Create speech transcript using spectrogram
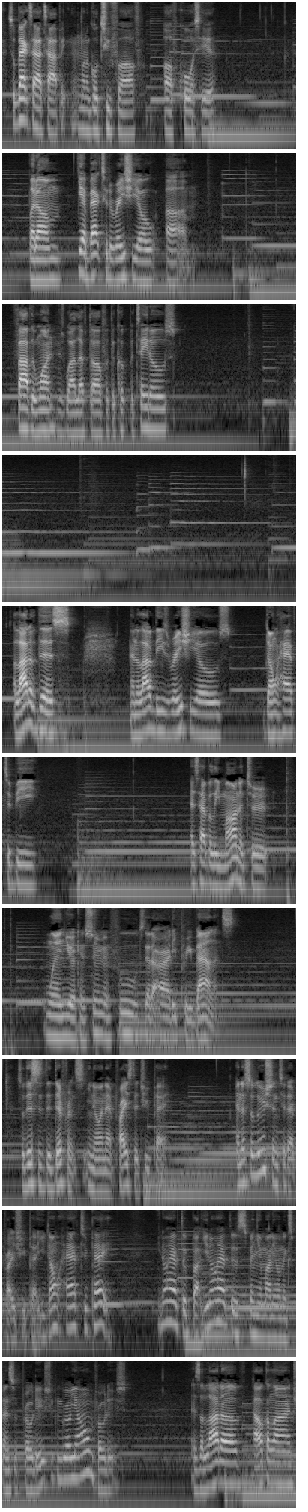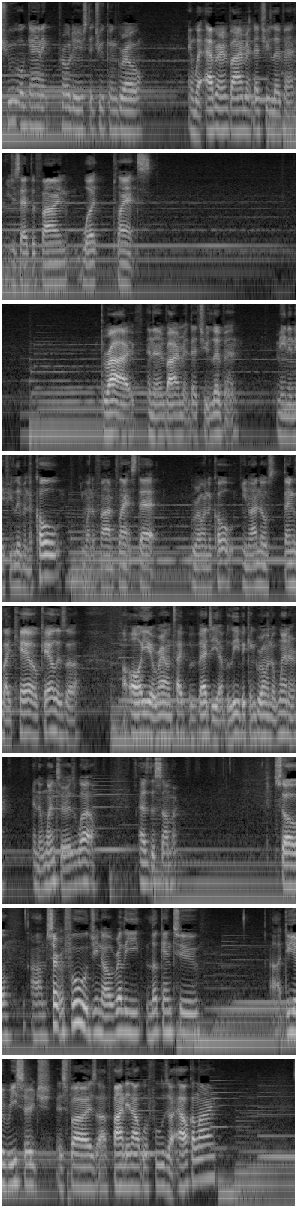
So, back to our topic. I don't want to go too far off, off course here. But, um, yeah, back to the ratio. Um, Five to one is why I left off with the cooked potatoes. A lot of this and a lot of these ratios don't have to be as heavily monitored when you're consuming foods that are already pre-balanced. So this is the difference, you know, in that price that you pay and the solution to that price you pay. You don't have to pay. You don't have to buy, you don't have to spend your money on expensive produce. You can grow your own produce. There's a lot of alkaline, true organic produce that you can grow in whatever environment that you live in. You just have to find what plants thrive in the environment that you live in. Meaning, if you live in the cold, you want to find plants that grow in the cold. You know, I know things like kale. Kale is a, a all year round type of veggie. I believe it can grow in the winter, in the winter as well as the summer. So, um, certain foods, you know, really look into. Uh, do your research as far as uh, finding out what foods are alkaline.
